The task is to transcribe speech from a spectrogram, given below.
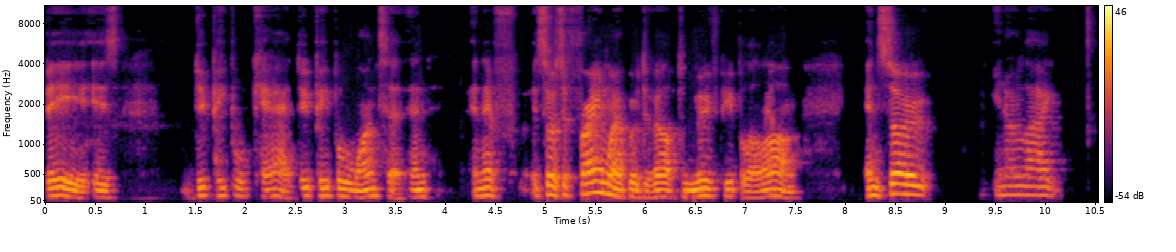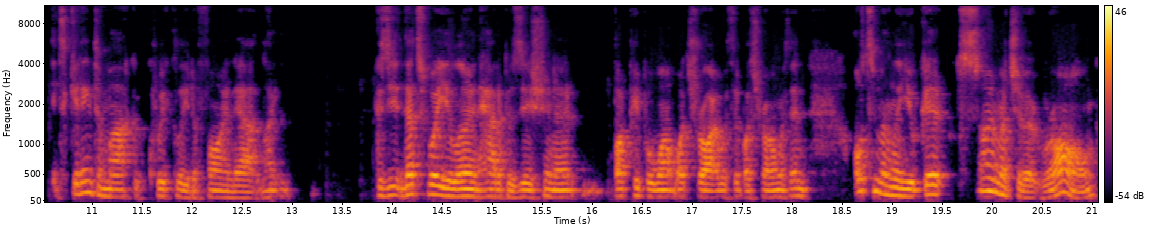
B, is do people care? Do people want it? And and if so, it's a framework we've developed to move people along. And so, you know, like it's getting to market quickly to find out, like because that's where you learn how to position it, what people want, what's right with it, what's wrong with it. And ultimately, you'll get so much of it wrong,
